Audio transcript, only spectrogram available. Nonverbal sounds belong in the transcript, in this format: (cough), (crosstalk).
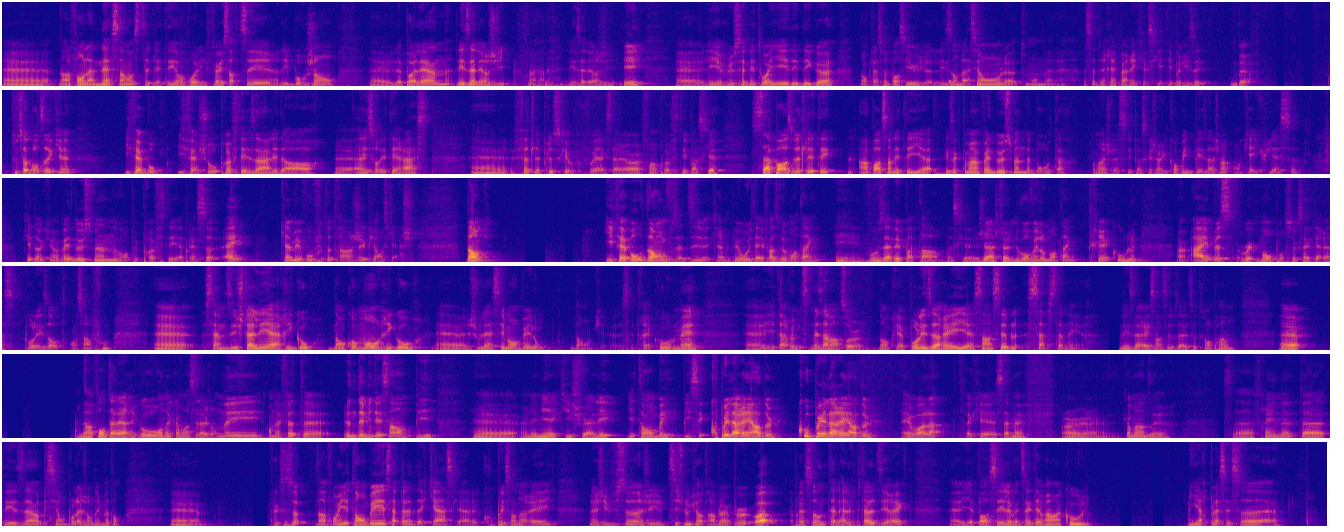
Dans le fond, la naissance de l'été, on voit les feuilles sortir, les bourgeons, le pollen, les allergies, (laughs) les allergies, et euh, les rues se nettoyer des dégâts. Donc la semaine passée, il y a eu les inondations, tout le monde euh, essaie de réparer ce qui a été brisé. Bref. Tout ça pour dire que il fait beau, il fait chaud, profitez-en, allez dehors, euh, allez sur les terrasses, faites le plus que vous pouvez à l'extérieur, faut en profiter parce que ça passe vite l'été. En passant l'été, il y a exactement 22 semaines de beau temps. Comment je le sais? Parce que j'ai une compagnie de paysagement, on calculait ça. Ok, donc il y a 22 semaines où on peut profiter. Après ça, hey, calmez-vous, faut tout ranger, puis on se cache. Donc, il fait beau, donc vous avez dit, crème PO est allé faire du vélo montagne. Et vous avez pas tort, parce que j'ai acheté un nouveau vélo de montagne, très cool. Un Ibis Ritmo, pour ceux que ça intéresse. Pour les autres, on s'en fout. Euh, samedi, je suis allé à Rigaud, donc au Mont Rigaud. Euh, je voulais essayer mon vélo, donc euh, c'est très cool, mais il est arrivé une petite mésaventure. Donc, pour les oreilles sensibles, s'abstenir. Les oreilles sensibles, vous allez tout comprendre. Dans le fond, on est allé on a commencé la journée, on a fait euh, une demi-descente, puis euh, un ami à qui je suis allé, il est tombé, puis il s'est coupé l'oreille en deux. Coupé l'oreille en deux. Et voilà. Fait que ça me un. Comment dire? Ça freine ta- tes ambitions pour la journée, mettons. Euh, fait que c'est ça. Dans le fond, il est tombé, sa palette de casque, elle a coupé son oreille. Là, j'ai vu ça, j'ai eu les petits genoux qui ont tremblé un peu. Hop! Après ça, on est allé à l'hôpital direct. Il est passé, le médecin était vraiment cool. Il a replacé ça. euh,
